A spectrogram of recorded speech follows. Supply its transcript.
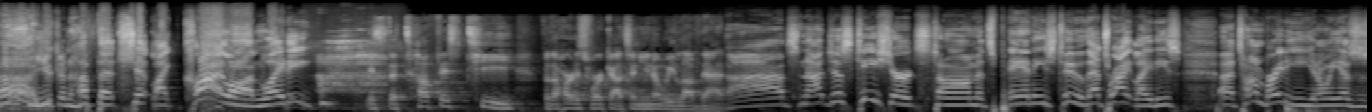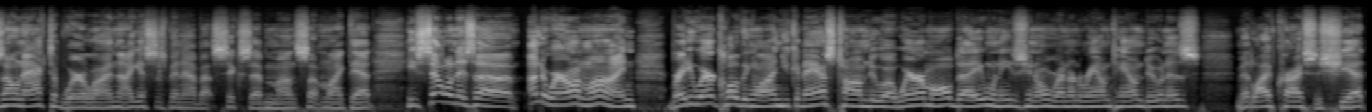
Ah, you can huff that shit like Krylon, lady. It's the toughest tea for the hardest workouts, and you know we love that. Ah, it's not just t-shirts, Tom. It's panties too. That's right, ladies. Uh, Tom Brady, you know, he has his own activewear line. I guess it's been out about six, seven months, something like that. He's selling his uh, underwear online. Brady Wear clothing line. You can ask Tom to uh, wear them all day when he's, you know, running around town doing his midlife crisis shit.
